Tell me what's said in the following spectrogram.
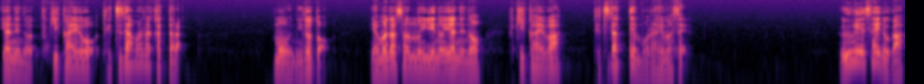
屋根の吹き替えを手伝わなかったら、もう二度と山田さんの家の屋根の吹き替えは手伝ってもらえません。運営サイドが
